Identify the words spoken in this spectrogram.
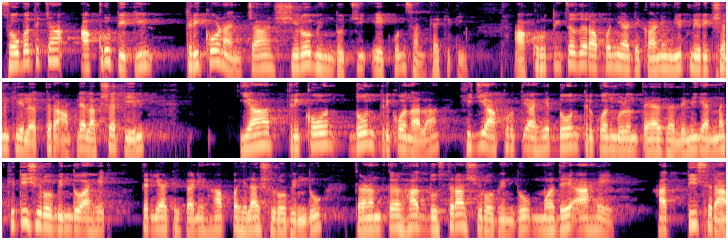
सोबतच्या आकृतीतील त्रिकोणांच्या शिरोबिंदूची एकूण संख्या किती? आकृतीचं जर आपण या ठिकाणी नीट निरीक्षण केलं तर आपल्या लक्षात येईल या त्रिकोण दोन त्रिकोणाला ही जी आकृती आहे दोन त्रिकोण मिळून तयार झालेली यांना किती शिरोबिंदू आहेत? तर या ठिकाणी हा पहिला शिरोबिंदू त्यानंतर हा दुसरा शिरोबिंदू मध्ये आहे. हा तिसरा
